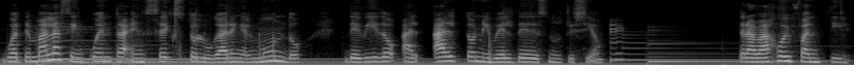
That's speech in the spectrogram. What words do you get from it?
Guatemala se encuentra en sexto lugar en el mundo debido al alto nivel de desnutrición. Trabajo infantil.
